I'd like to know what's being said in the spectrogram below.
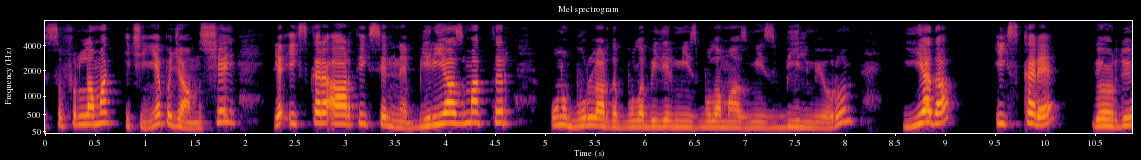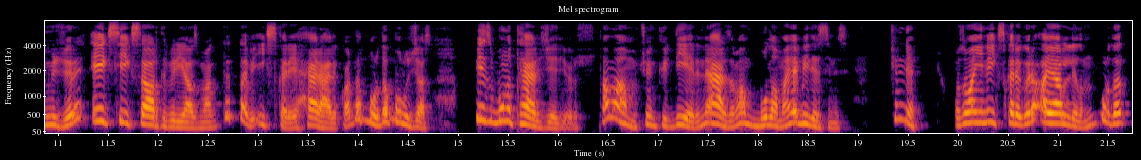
sıfırlamak için yapacağımız şey ya x kare artı x yerine 1 yazmaktır. Onu buralarda bulabilir miyiz bulamaz mıyız bilmiyorum. Ya da x kare gördüğümüz üzere eksi x artı 1 yazmaktır. Tabi x kareyi her halükarda burada bulacağız. Biz bunu tercih ediyoruz. Tamam mı? Çünkü diğerini her zaman bulamayabilirsiniz. Şimdi o zaman yine x kare göre ayarlayalım. Burada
